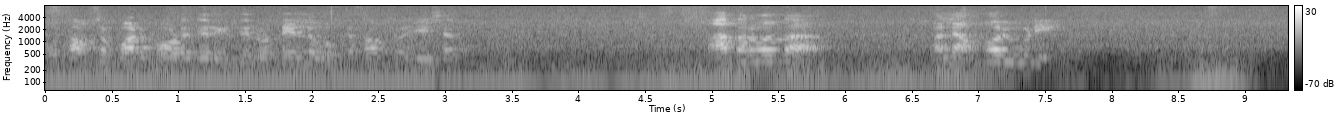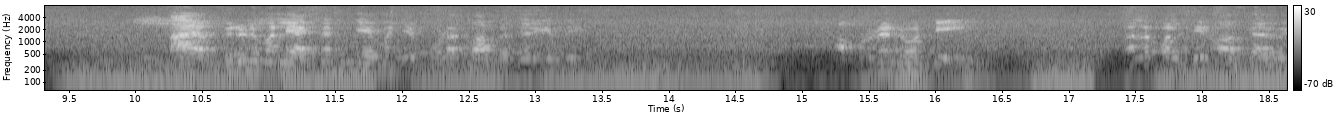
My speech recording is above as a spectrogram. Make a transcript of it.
ఒక సంవత్సరం పాటు పోవడం జరిగింది. రెండేళ్ళు ఒక్క సంవత్సరం చేశారు. ఆ తర్వాత మళ్ళీ అమ్మవారి గుడి నా బిరుడు మళ్ళీ ఎక్స్టెన్షన్ చేయమని చెప్పి కూడా కోరడం జరిగింది. అప్పుడున్నటువంటి వెల్లపల్లి శ్రీనివాస్ గారు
